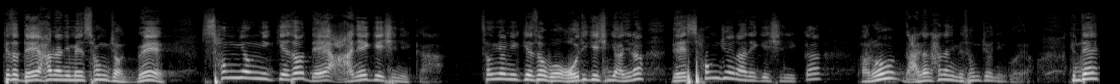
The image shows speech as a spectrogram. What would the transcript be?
그래서 내 하나님의 성전. 왜? 성령님께서 내 안에 계시니까. 성령님께서 뭐 어디 계신 게 아니라 내 성전 안에 계시니까 바로 나는 하나님의 성전인 거예요. 근데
